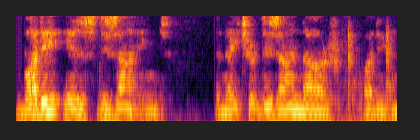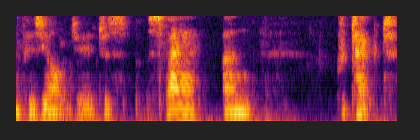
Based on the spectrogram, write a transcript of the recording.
Body is designed, the nature designed our body and physiology to spare and protect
